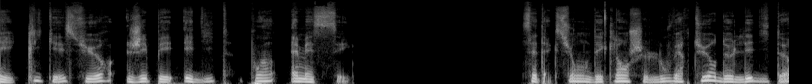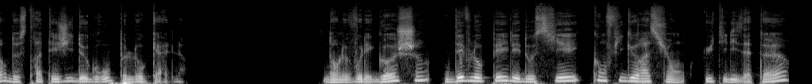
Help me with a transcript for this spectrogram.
et cliquez sur gpedit.msc. Cette action déclenche l'ouverture de l'éditeur de stratégie de groupe local. Dans le volet gauche, développez les dossiers Configuration utilisateur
